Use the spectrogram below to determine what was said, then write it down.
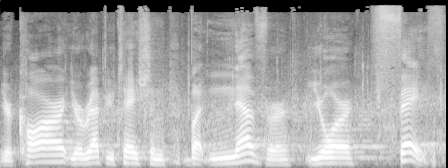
your car, your reputation, but never your faith.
